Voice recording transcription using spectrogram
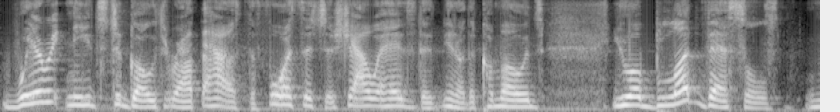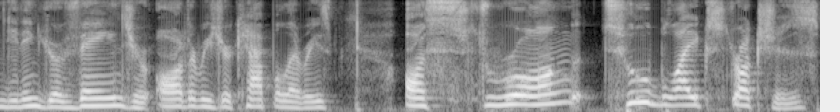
where it needs to go throughout the house the faucets, the shower heads, the, you know, the commodes. Your blood vessels, meaning your veins, your arteries, your capillaries, are strong tube like structures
